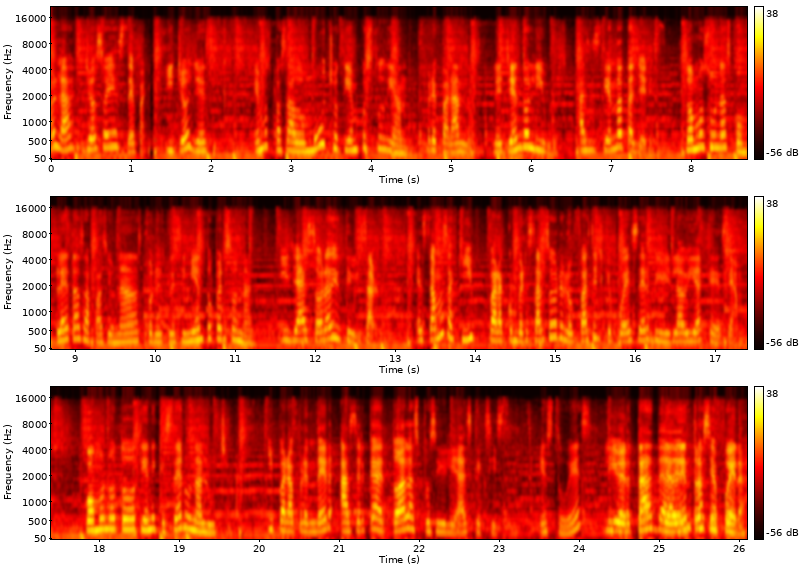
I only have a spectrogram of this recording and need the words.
Hola, yo soy Stephanie. Y yo Jessica. Hemos pasado mucho tiempo estudiando, preparando, leyendo libros, asistiendo a talleres. Somos unas completas apasionadas por el crecimiento personal. Y ya es hora de utilizarlo. Estamos aquí para conversar sobre lo fácil que puede ser vivir la vida que deseamos. Cómo no todo tiene que ser una lucha. Y para aprender acerca de todas las posibilidades que existen. Esto es Libertad de adentro hacia afuera.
